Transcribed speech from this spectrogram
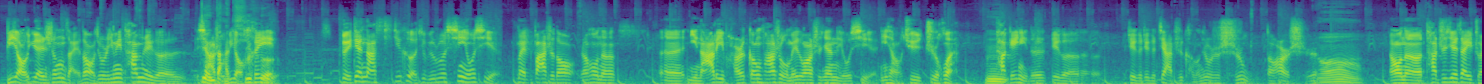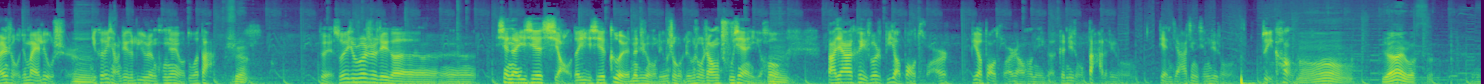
比较怨声载道，就是因为他们这个下手比较黑客。对，店大欺客，就比如说新游戏卖八十刀，然后呢，呃，你拿了一盘刚发售没多长时间的游戏，你想去置换，嗯，他给你的这个这个这个价值可能就是十五到二十，哦，然后呢，他直接再一转手就卖六十、嗯。你可以想这个利润空间有多大。是，对，所以就说是这个、呃、现在一些小的一些个人的这种零售零售商出现以后，嗯大家可以说是比较抱团儿，比较抱团儿，然后那个跟这种大的这种店家进行这种对抗。哦，原来如此。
